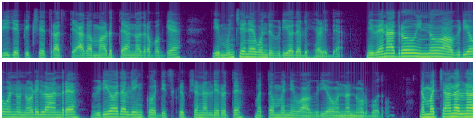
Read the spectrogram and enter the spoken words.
ಬಿಜೆಪಿ ಕ್ಷೇತ್ರ ತ್ಯಾಗ ಮಾಡುತ್ತೆ ಅನ್ನೋದರ ಬಗ್ಗೆ ಈ ಮುಂಚೆನೇ ಒಂದು ವಿಡಿಯೋದಲ್ಲಿ ಹೇಳಿದ್ದೆ. ನೀವೇನಾದರೂ ಇನ್ನೂ ಆ ವಿಡಿಯೋವನ್ನು ನೋಡಿಲ್ಲ ಅಂದರೆ ವಿಡಿಯೋದ ಲಿಂಕು ಡಿಸ್ಕ್ರಿಪ್ಷನಲ್ಲಿರುತ್ತೆ. ಮತ್ತೊಮ್ಮೆ ನೀವು ಆ ವಿಡಿಯೋವನ್ನು ನೋಡ್ಬೋದು. ನಮ್ಮ ಚಾನಲ್ನ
